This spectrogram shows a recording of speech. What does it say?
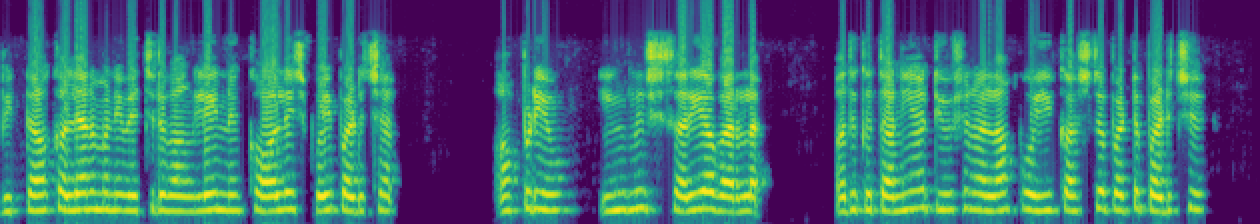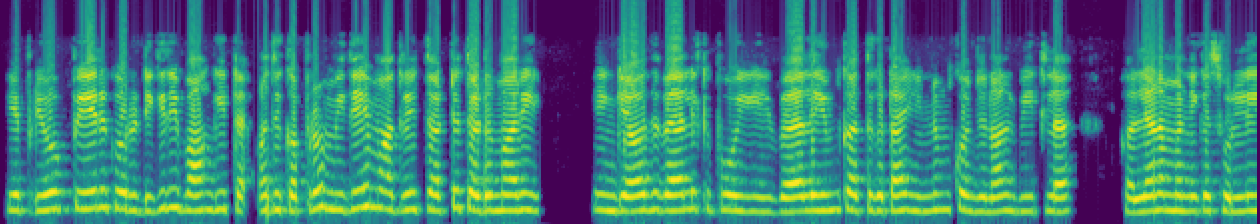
விட்டா கல்யாணம் பண்ணி வச்சிருவாங்களேன்னு காலேஜ் போய் படிச்சேன். அப்படியும் இங்கிலீஷ் சரியா வரல. அதுக்கு தனியா டியூஷன் எல்லாம் போய் கஷ்டப்பட்டு படிச்சு எப்படியோ பேருக்கு ஒரு டிகிரி வாங்கிட்டேன். அதுக்கப்புறம் இதே மாதிரி தட்டு தடுமாறி எங்கேயாவது வேலைக்கு போய் வேலையும் கத்துக்கிட்டா இன்னும் கொஞ்ச நாள் வீட்டுல கல்யாணம் பண்ணிக்க சொல்லி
